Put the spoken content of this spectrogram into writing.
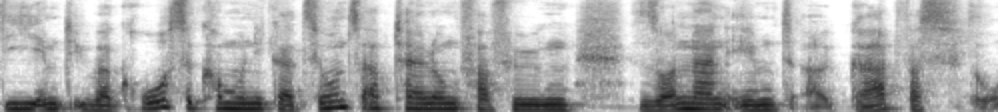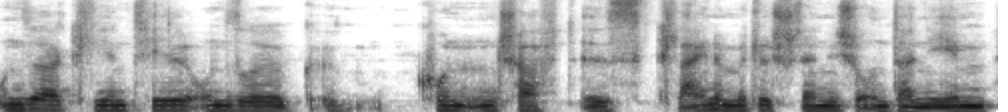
die eben über große Kommunikationsabteilungen verfügen, sondern eben äh, gerade was unser Klientel, unsere äh, Kundenschaft ist, kleine mittelständische Unternehmen,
